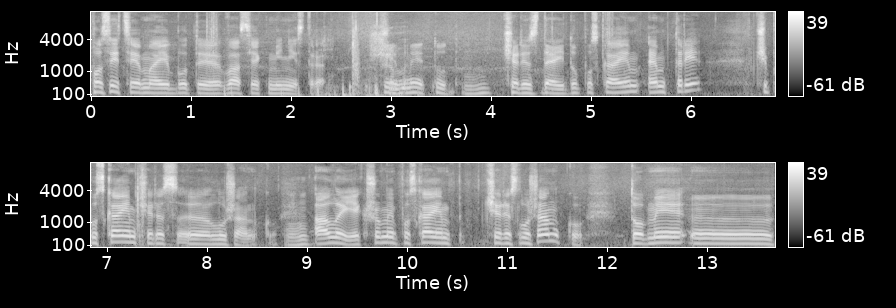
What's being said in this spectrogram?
Позиція має бути вас як міністра. Чи ми тут через ДЕЙ допускаємо М3, чи пускаємо через е, Лужанку. Але якщо ми пускаємо через Лужанку, то ми е,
